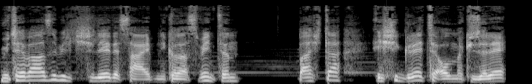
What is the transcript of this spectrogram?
mütevazı bir kişiliğe de sahip Nicholas Winton, başta eşi Grete olmak üzere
